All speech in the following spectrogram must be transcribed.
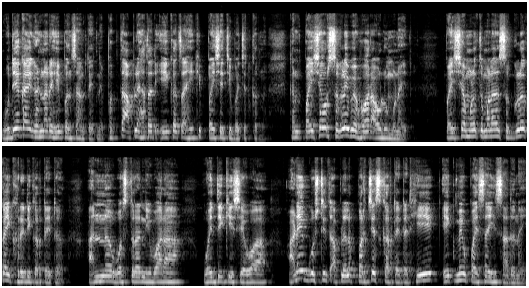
उद्या काय घडणार आहे हे पण सांगता येत नाही. फक्त आपल्या हातात एकच आहे की पैशाची बचत करणं. कारण पैशावर सगळे व्यवहार अवलंबून आहेत. पैशामुळे तुम्हाला सगळं काही खरेदी करता येतं. अन्न वस्त्र निवारा वैद्यकीय सेवा अनेक गोष्टीत आपल्याला परचेस करता येतात. ही एक एकमेव पैसा ही साधन आहे.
